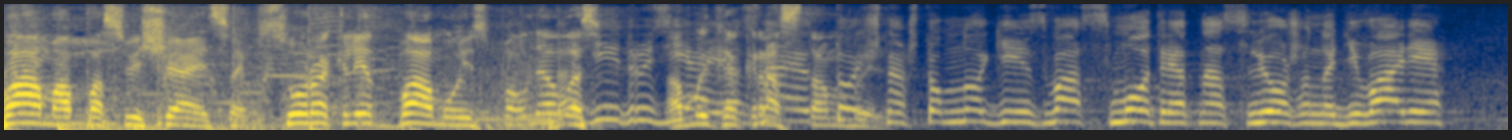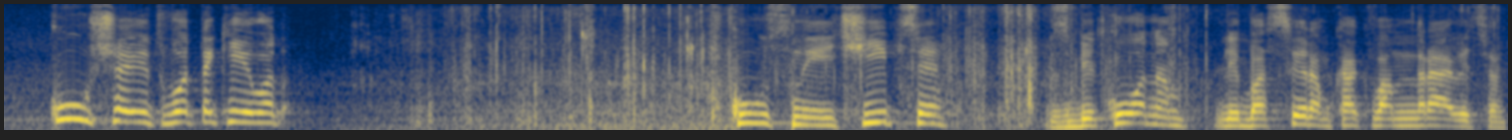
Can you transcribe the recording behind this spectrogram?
БАМа посвящается. 40 лет БАМу исполнялось, Дорогие друзья, а мы я как раз знаю там были. точно, что многие из вас смотрят нас лежа на диване, кушают вот такие вот вкусные чипсы с беконом, либо сыром, как вам нравится,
